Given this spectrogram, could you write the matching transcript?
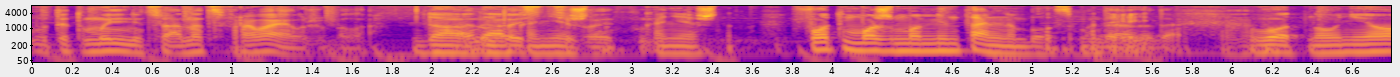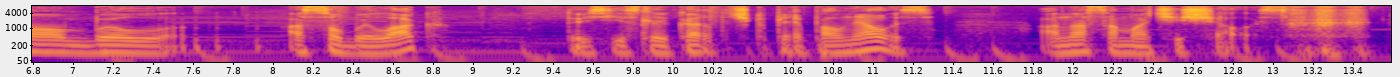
вот эту мыльницу, она цифровая уже была? Да, Да, ну, да, есть, конечно, типа, конечно. Фото можно моментально было смотреть. Да, да, да. Ага. Вот, но у нее был особый лак, то есть если карточка переполнялась, она сама очищалась.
